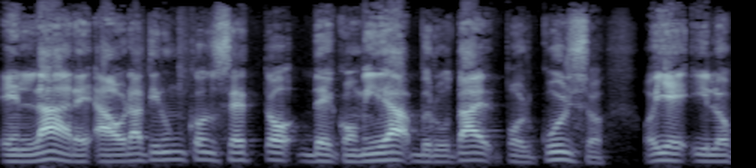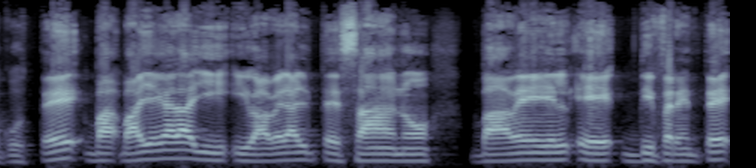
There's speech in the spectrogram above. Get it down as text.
en Lares ahora tiene un concepto de comida brutal por curso. Oye, y lo que usted va, va a llegar allí y va a ver artesano, va a ver eh, diferentes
